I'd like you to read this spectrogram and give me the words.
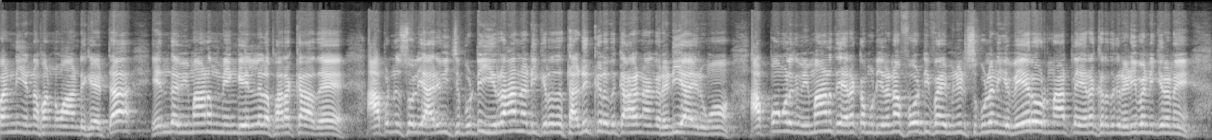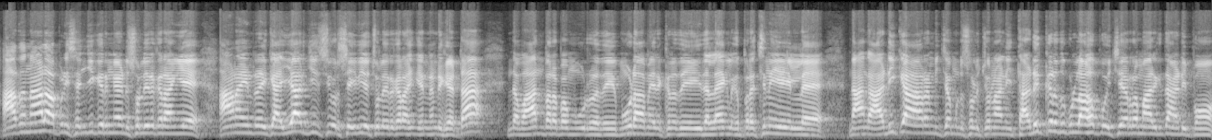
பண்ணி என்ன பண்ணுவான்னு கேட்டால் எந்த விமானமும் எங்கள் எல்லையில் பறக்காத அப்படின்னு சொல்லி அறிவிச்சு போட்டு ஈரான் அடிக்கிறத தடுக்கிறதுக்காக நாங்கள் ரெடி ஆயிடுவோம் அப்போ உங்களுக்கு விமானத்தை இறக்க முடியலன்னா ஃபோர்ட்டி ஃபைவ் மினிட்ஸுக்குள்ளே நீங்கள் வேறொரு நாட்டில் இறக்கிறதுக்கு ரெடி பண்ணிக்கிறேன்னு. அதனால் அப்படி செஞ்சுக்கிறீங்கன்னு சொல்லியிருக்கிறாங்க. ஆனால் இன்றைக்கு ஐஆர்ஜிசி ஒரு செய்தியை சொல்லியிருக்கிறாங்க. என்னென்னு கேட்டால் இந்த வான்பரப்பை மூடுறது மூடாமல் இருக்கிறது இதெல்லாம் எங்களுக்கு பிரச்சனையே இல்லை. நாங்கள் அடிக்க ஆரம்பித்தோம்னு சொல்லி சொன்னால் நீ தடுக்கிறதுக்குள்ளாக போய் சேர்ற மாதிரி தான் அடிப்போம்.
